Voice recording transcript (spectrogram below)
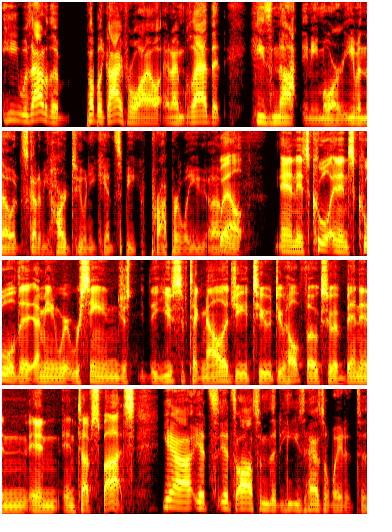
he was out of the public eye for a while, and I'm glad that he's not anymore, even though it's got to be hard to and he can't speak properly. Um, well, and it's cool and it's cool that i mean we're, we're seeing just the use of technology to to help folks who have been in in in tough spots Yeah, it's it's awesome that he has a way to, to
